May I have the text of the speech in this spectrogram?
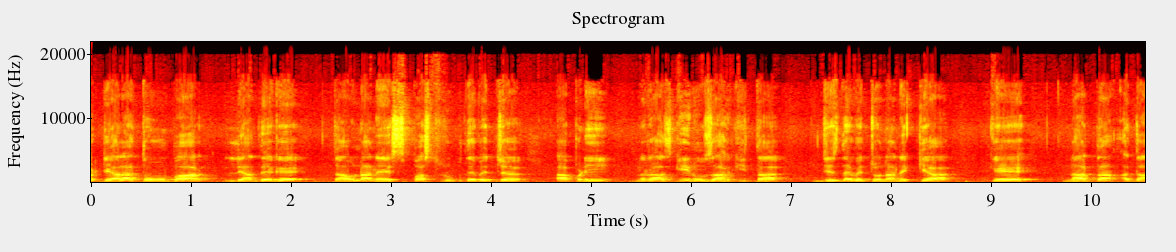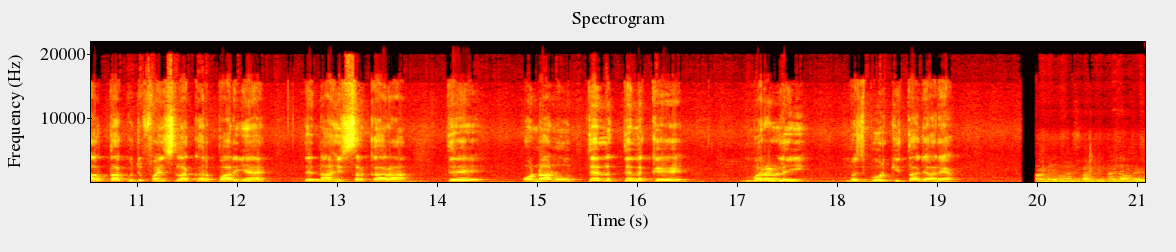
ਪਟਿਆਲਾ ਤੋਂ ਬਾਹਰ ਲਿਆਂਦੇ ਗਏ ਤਾਂ ਉਹਨਾਂ ਨੇ ਸਪਸ਼ਟ ਰੂਪ ਦੇ ਵਿੱਚ ਆਪਣੀ ਨਾਰਾਜ਼ਗੀ ਨੂੰ ਜ਼ਾਹਰ ਕੀਤਾ, ਜਿਸ ਦੇ ਵਿੱਚ ਉਹਨਾਂ ਨੇ ਕਿਹਾ ਕਿ ਨਾ ਤਾਂ ਅਦਾਲਤਾਂ ਕੁਝ ਫੈਸਲਾ ਕਰ ਪਾ ਰਹੀਆਂ ਹੈ ਤੇ ਨਾ ਹੀ ਸਰਕਾਰਾਂ ਤੇ ਉਹਨਾਂ ਨੂੰ ਤਿਲ ਤਿਲ ਕੇ ਮਰਨ ਲਈ ਮਜਬੂਰ ਕੀਤਾ ਜਾ ਰਿਹਾ। ਫੈਸਲਾ ਕੀਤਾ ਜਾਵੇ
